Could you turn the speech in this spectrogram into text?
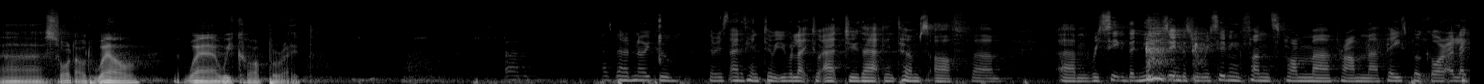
uh, sort out well where we cooperate. Um, I don't know if you, there is anything to, you would like to add to that in terms of um, receiving the news industry receiving funds from uh, from uh, Facebook or uh, like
